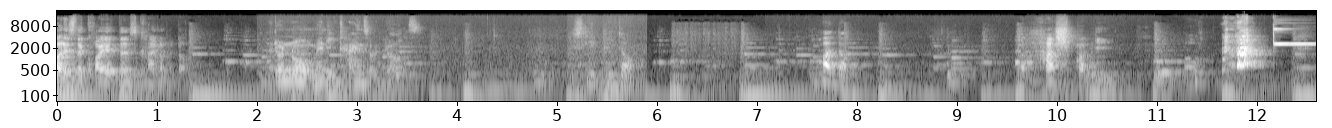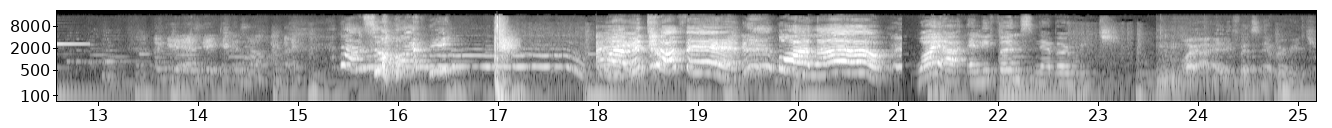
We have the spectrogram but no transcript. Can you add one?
What is the quietest kind of a dog? I don't know many kinds of dogs. Sleepy dog. Hot dog. A hush puppy. Oh. Okay, let's get this out. I'm sorry. Wow, very tough eh. Walao. Why are elephants never rich? Hmm, why are elephants never rich?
